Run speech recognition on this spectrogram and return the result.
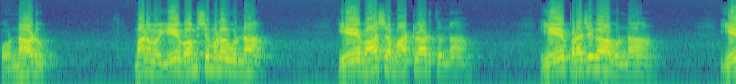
కొన్నాడు. మనము ఏ వంశములో ఉన్నా ఏ భాష మాట్లాడుతున్నా ఏ ప్రజగా ఉన్నా ఏ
